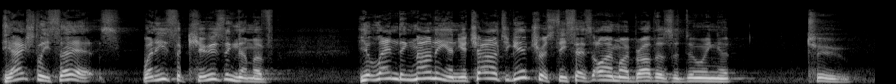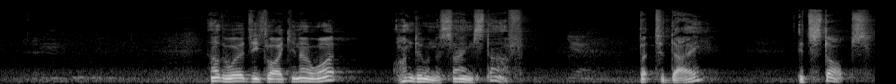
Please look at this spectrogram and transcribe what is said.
He actually says, when he's accusing them of you're lending money and you're charging interest. He says, I and my brothers are doing it too. In other words, he's like, you know what? I'm doing the same stuff. But today, it stops.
